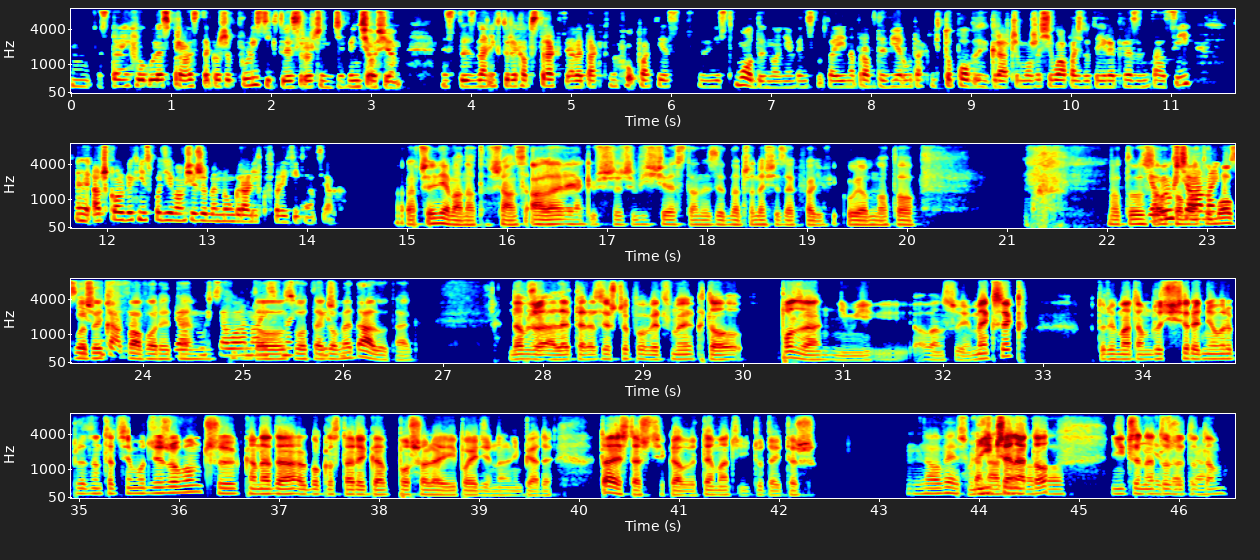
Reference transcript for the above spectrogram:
mm, zdaje w ogóle sprawę z tego, że Pulisic to jest rocznik 9-8, więc to jest dla niektórych abstrakcja, ale tak, ten chłopak jest, jest młody, no nie, więc tutaj naprawdę wielu takich topowych graczy może się łapać do tej reprezentacji, y, aczkolwiek nie spodziewam się, że będą grali w kwalifikacjach. Raczej nie ma na to szans, ale jak już rzeczywiście Stany Zjednoczone się zakwalifikują, no to no to z ja automatu mogły być kadrę. faworytem ja do złotego medalu, tak. Dobrze, ale teraz jeszcze powiedzmy, kto poza nimi awansuje. Meksyk, który ma tam dość średnią reprezentację młodzieżową, czy Kanada albo Kostaryka poszaleje i pojedzie na olimpiadę? To jest też ciekawy temat i tutaj też no wiesz, Kanada, liczę na no to, to liczę na to, że to tam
